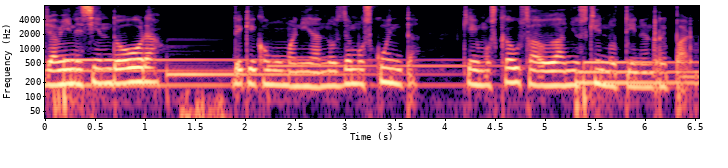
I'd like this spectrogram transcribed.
Ya viene siendo hora de que como humanidad nos demos cuenta que hemos causado daños que no tienen reparo.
